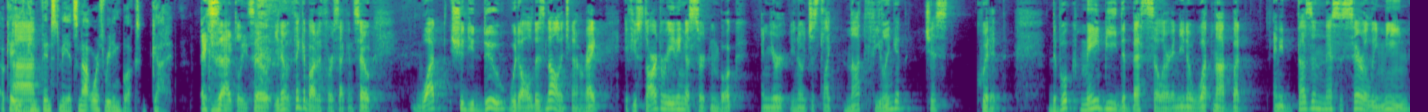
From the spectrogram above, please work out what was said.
Okay, you've uh, convinced me. It's not worth reading books. Got it. Exactly. So, you know, think about it for a second. So, what should you do with all this knowledge now, right? If you start reading a certain book and you're, you know, just like not feeling it, just quit it. The book may be the bestseller and you know whatnot, but and it doesn't necessarily mean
